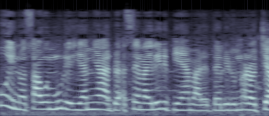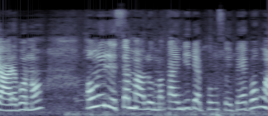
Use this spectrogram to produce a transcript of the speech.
ပို့ရင်တော့စာဝင်မှုတွေအများများအတွက်အစင်လိုက်လေးတွေပြင်ရပါတယ်တဲလေးတို့တော့ကြာတယ်ပေါ့နော် ဖုန်းလေးတွေဆက်မှလို့မကင်ပြစ်တဲ့ဖုန်းဆိုဘယ်ဖုန်းမှ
